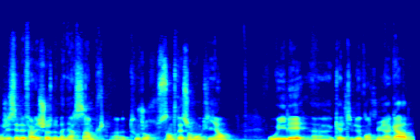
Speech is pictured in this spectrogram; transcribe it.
Donc j'essaie de faire les choses de manière simple, euh, toujours centré sur mon client, où il est, quel type de contenu il garde,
